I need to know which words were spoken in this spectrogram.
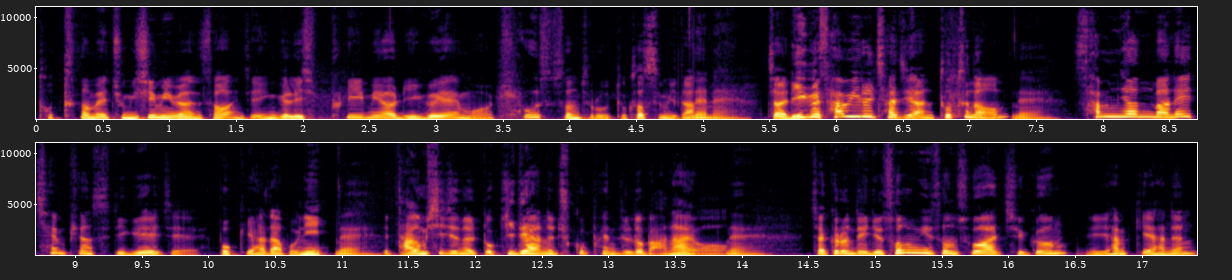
토트넘의 중심이면서 이제 잉글리시 프리미어 리그의 뭐 최우수 선수로 우뚝 섰습니다. 네네. 자, 리그 4위를 차지한 토트넘 네. 3년 만에 챔피언스 리그에 이제 복귀하다 보니 네. 다음 시즌을 또 기대하는 축구 팬들도 많아요. 네. 자, 그런데 이제 손흥민 선수와 지금 이 함께하는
